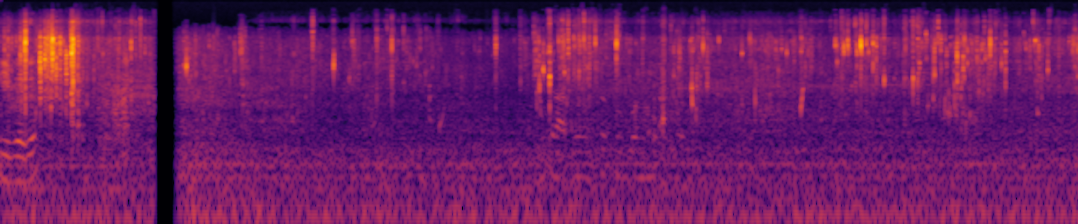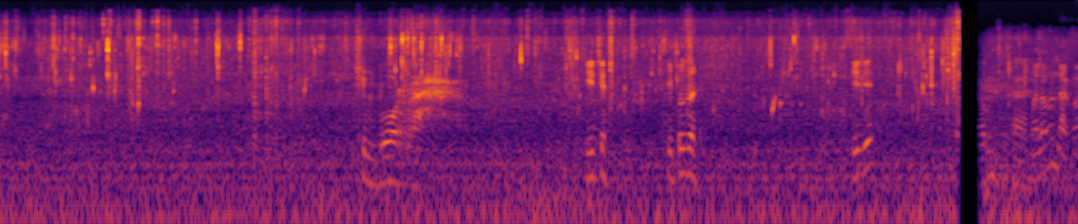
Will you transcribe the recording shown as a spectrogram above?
ही बघ चिंबोरा इथे ती पकड इथे मला पण दाखवा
